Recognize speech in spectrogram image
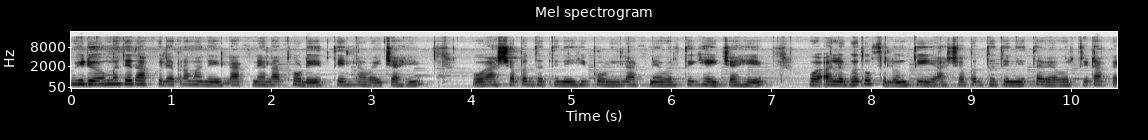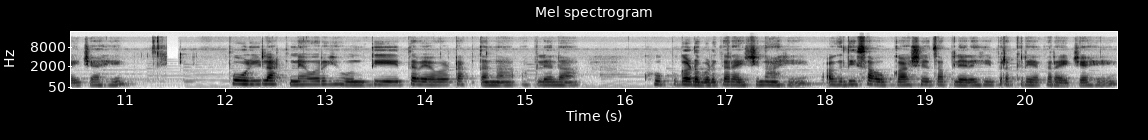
व्हिडिओमध्ये दाखवल्याप्रमाणे लाटण्याला थोडे तेल लावायचे आहे व अशा पद्धतीने ही पोळी लाटण्यावरती घ्यायची आहे व अलगद उचलून ती अशा पद्धतीने तव्यावरती टाकायची आहे. पोळी लाटण्यावर घेऊन ती तव्यावर टाकताना आपल्याला खूप गडबड करायची नाही. अगदी सावकाशच आपल्याला ही प्रक्रिया करायची आहे.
